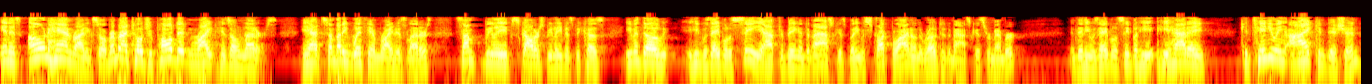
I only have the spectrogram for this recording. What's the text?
In his own handwriting. So remember I told you Paul didn't write his own letters. He had somebody with him write his letters. Some believe, scholars believe it's because even though he was able to see after being in Damascus, but he was struck blind on the road to Damascus, remember? And then he was able to see, but he, he had a continuing eye condition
